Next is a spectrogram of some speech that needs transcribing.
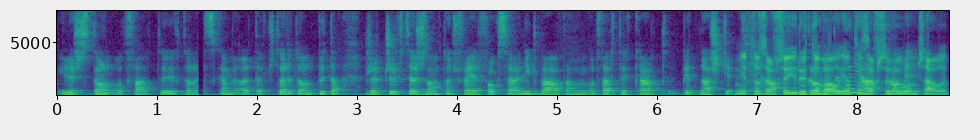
ileś stron otwartych, to naciskamy Alt F4, to on pyta, że czy chcesz zamknąć Firefoxa, liczba tam otwartych kart 15. Mnie to zawsze irytowało, ja to nie zawsze Chromie- wyłączałem.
